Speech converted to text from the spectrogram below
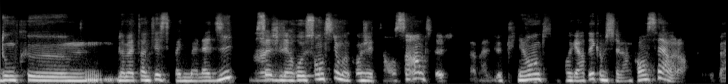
Donc, la maternité, c'est pas une maladie. Ça, je l'ai ressenti, moi, quand j'étais enceinte. J'ai pas mal de clients qui me regardaient comme si j'avais un cancer. Alors, bah,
